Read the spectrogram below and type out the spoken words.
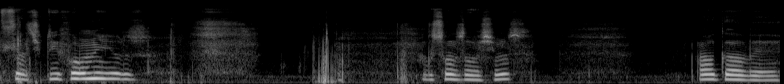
Selçuklu'yu formluyoruz. Bu son savaşımız. Aga be.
